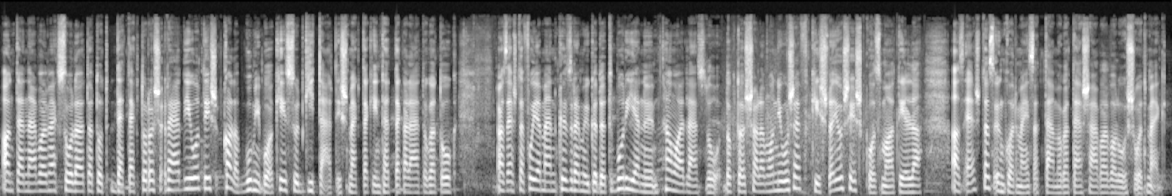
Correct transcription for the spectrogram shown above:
antennával megszólaltatott detektoros rádiót és kalapgumiból készült gitárt is megtekinthettek a látogatók. Az este folyamán közreműködött Bori Jenő, Hamar László, dr. Salamon József, Kislajos és Kozma Attila. Az est az önkormányzat támogatásával valósult meg.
